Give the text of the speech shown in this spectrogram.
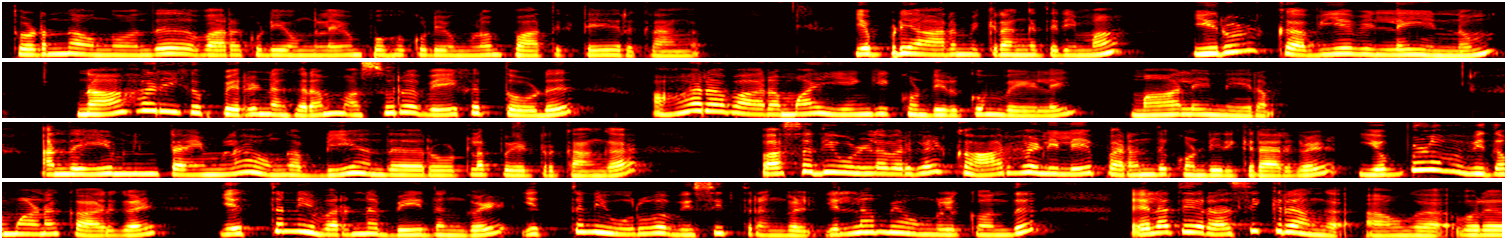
தொடர்ந்து அவங்க வந்து வரக்கூடியவங்களையும் போகக்கூடியவங்களும் பார்த்துக்கிட்டே இருக்கிறாங்க. எப்படி ஆரம்பிக்கிறாங்க தெரியுமா? இருள் கவியவில்லை இன்னும் நாகரிக பெருநகரம் அசுர வேகத்தோடு ஆரவாரமாய் இயங்கிக் கொண்டிருக்கும் வேலை மாலை நேரம். அந்த ஈவினிங் டைமில் அவங்க அப்படியே அந்த ரோட்டில் போயிட்டுருக்காங்க. வசதி உள்ளவர்கள் கார்களிலே பறந்து கொண்டிருக்கிறார்கள். எவ்வளவு விதமான கார்கள் எத்தனை வர்ண பேதங்கள் எத்தனை உருவ விசித்திரங்கள் எல்லாமே அவங்களுக்கு வந்து எல்லாத்தையும் ரசிக்கிறாங்க. அவங்க ஒரு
